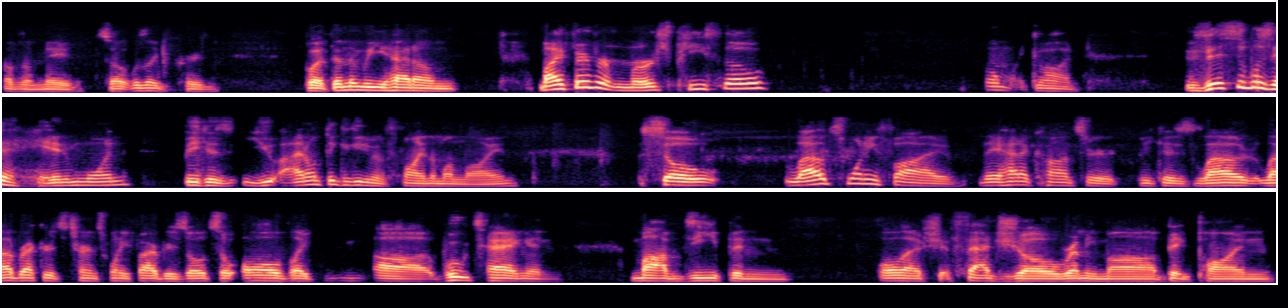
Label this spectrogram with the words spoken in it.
of them made, so it was like crazy. But then we had um my favorite merch piece though. Oh my god. This was a hidden one because you I don't think you can even find them online. So Loud 25, they had a concert because Loud Loud Records turned 25 years old. So all of like uh Wu Tang and Mobb Deep and all that shit, Fat Joe, Remy Ma, Big Pun,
